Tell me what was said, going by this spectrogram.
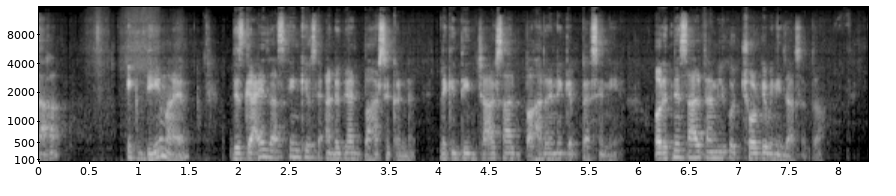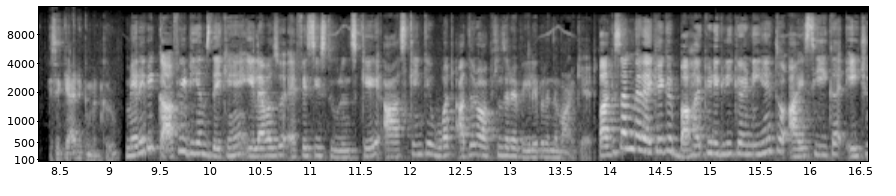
साहब एक डीएम आया। दिस गाय इज़ आस्किंग कि उसे अंडरग्रेड बाहर से करना है लेकिन तीन चार साल बाहर रहने के पैसे नहीं है और इतने साल फैमिली को छोड़ के भी नहीं जा सकता। इसे क्या रिकमेंड करूँ? मैंने भी काफ़ी डीएम्स देखे हैं ए लेवल्स और एफएससी स्टूडेंट्स के आस्किंग के what other options are available in the market Pakistan में रहकर अगर बाहर की डिग्री करनी है तो आईसीई का H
